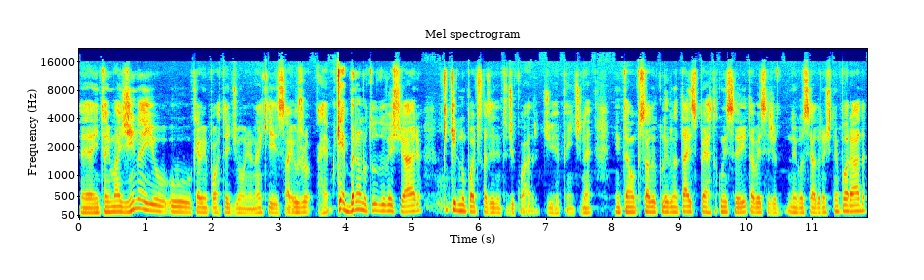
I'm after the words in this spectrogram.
É, então imagina aí o, o, Kevin Porter Jr., né, que saiu quebrando tudo do vestiário, o que, que, ele não pode fazer dentro de quadro, de repente, né? Então o pessoal do Cleveland tá esperto com isso aí, talvez seja negociado durante a temporada,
